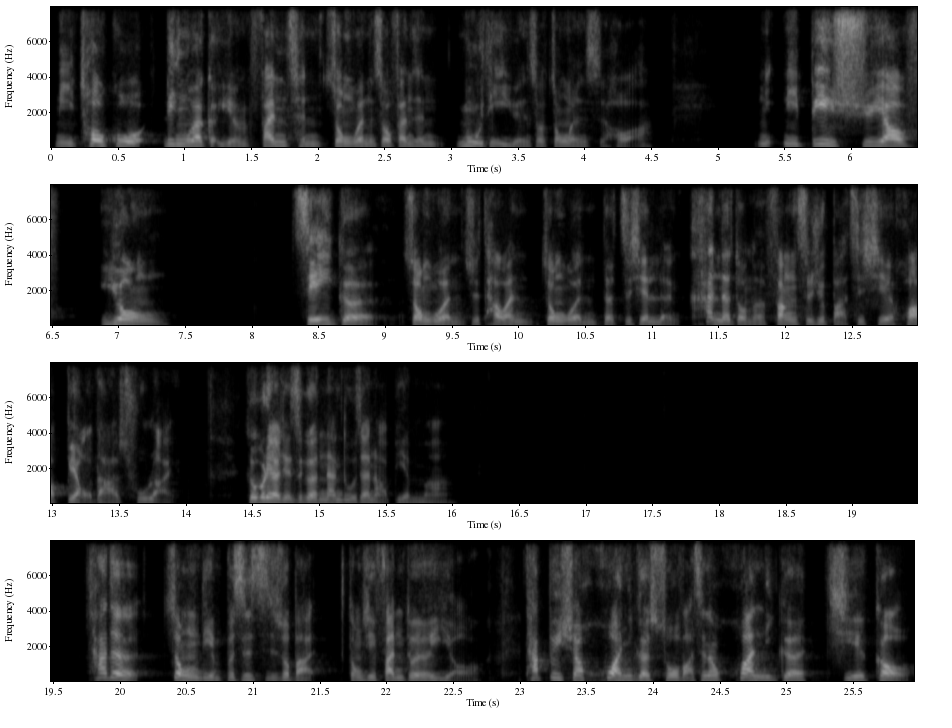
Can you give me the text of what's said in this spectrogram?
你透过另外一个语言翻成中文的时候，翻成目的语言的时候，中文的时候啊，你你必须要用这个中文，就是台湾中文的这些人看得懂的方式去把这些话表达出来。各位了解这个难度在哪边吗？它的重点不是只是说把东西翻对而已哦。他必须要换一个说法，甚至换一个结构，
